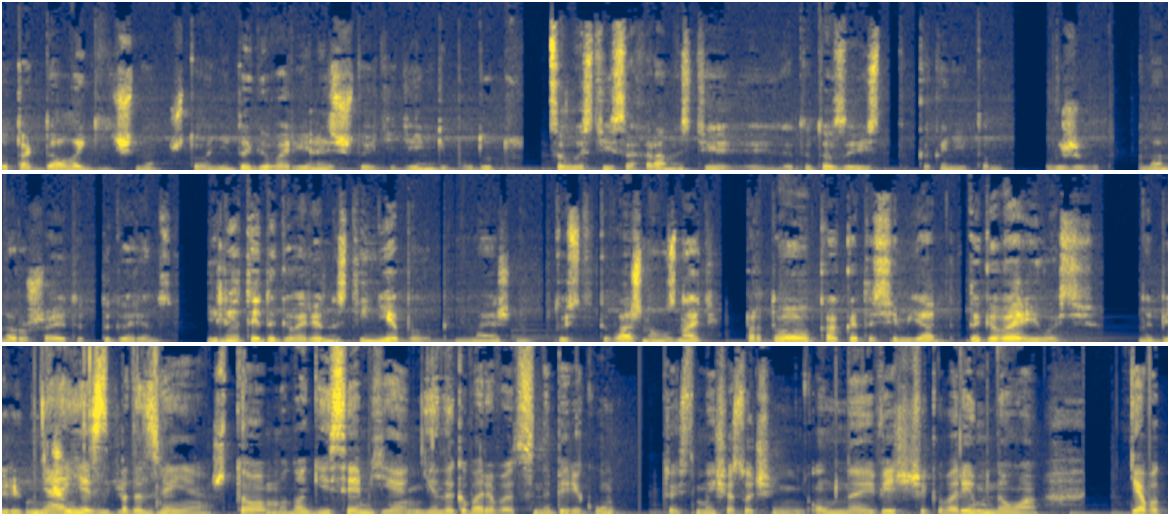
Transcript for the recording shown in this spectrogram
то тогда логично, что они договорились, что эти деньги будут в целости и сохранности. От этого зависит, как они там выживут. Она нарушает эту договоренность. Или этой договоренности не было, понимаешь? Ну, то есть это важно узнать про то, как эта семья договорилась на берегу. У меня есть будет. подозрение, что многие семьи не договариваются на берегу. То есть мы сейчас очень умные вещи говорим, но я вот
